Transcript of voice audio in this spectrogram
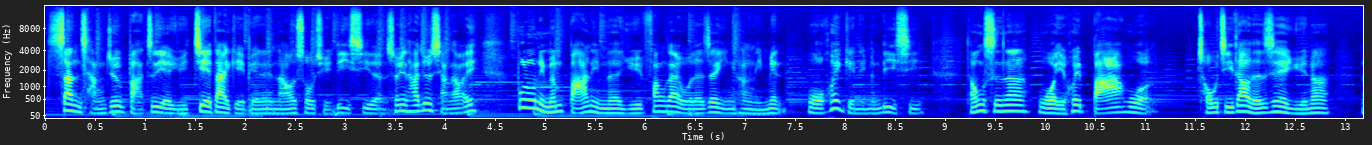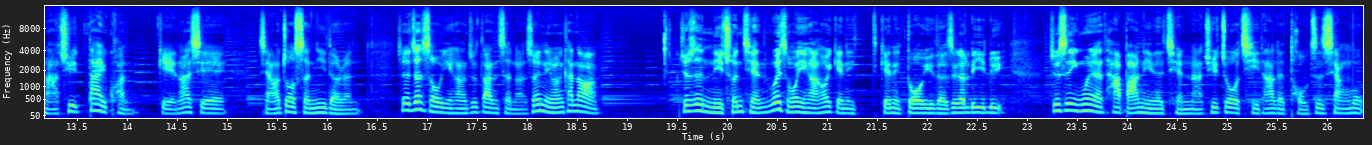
擅长就把自己的鱼借贷给别人，然后收取利息的，所以他就想到，诶，不如你们把你们的鱼放在我的这个银行里面，我会给你们利息，同时呢，我也会把我筹集到的这些鱼呢拿去贷款给那些。想要做生意的人，所以这时候银行就诞生了。所以你们看到啊，就是你存钱，为什么银行会给你给你多余的这个利率？就是因为呢，他把你的钱拿去做其他的投资项目，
